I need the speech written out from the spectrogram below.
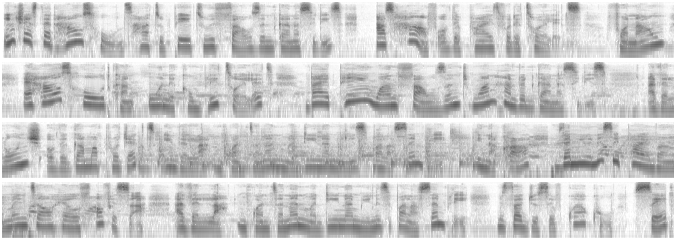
interested households had to pay 2,000 Ghana cedis as half of the price for the toilets. For now, a household can own a complete toilet by paying 1,100 Ghana cedis. At the launch of the GAMA project in the La Nkwantanang Madina Municipal Assembly in Accra, the Municipal Environmental Health Officer at the La Nkwantanang Madina Municipal Assembly, Mr. Joseph Kwaku, said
